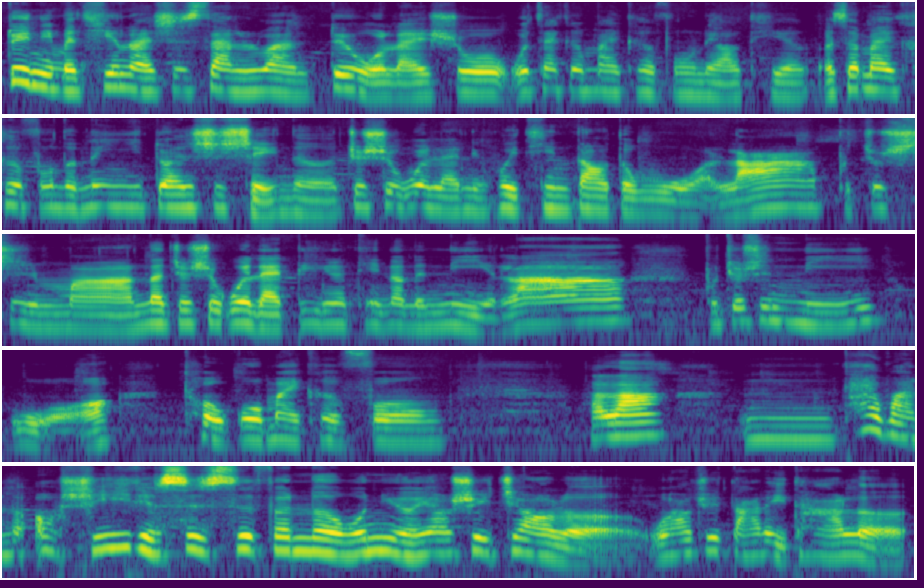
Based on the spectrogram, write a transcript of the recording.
对你们听来是散乱，对我来说，我在跟麦克风聊天，而在麦克风的另一端是谁呢？就是未来你会听到的我啦，不就是吗？那就是未来第一个听到的你啦，不就是你我透过麦克风，好啦。嗯，太晚了哦，十一点四十四分了，我女儿要睡觉了，我要去打理她了，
